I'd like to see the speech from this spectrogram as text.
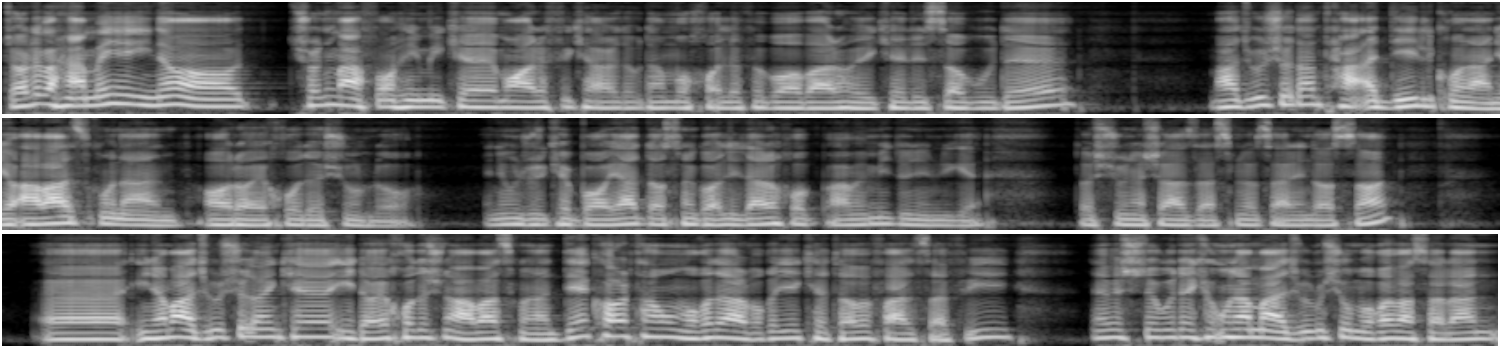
جالب همه اینا چون مفاهیمی که معرفی کرده بودن مخالف باورهای کلیسا بوده مجبور شدن تعدیل کنن یا عوض کنن آرای خودشون رو. یعنی اونجوری که باید داستان گالیله رو خب همه می‌دونیم دیگه. تا شونش از دست می‌داد سر این داستان. اینا مجبور شدن که ایدای خودشون عوض کنن. دکارت همون موقع در واقع یه کتاب فلسفی نوشته بوده که اونم مجبور میشه اون موقع مثلا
